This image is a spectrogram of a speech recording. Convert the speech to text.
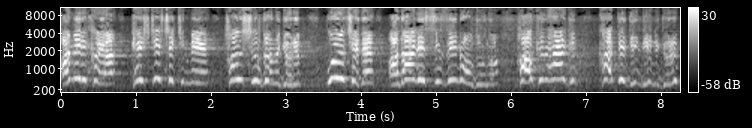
Amerika'ya peşkeş çekilmeye çalışıldığını görüp bu ülkede adaletsizliğin olduğunu, halkın her gün katledildiğini görüp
